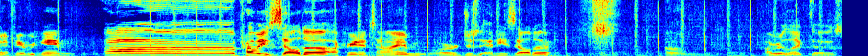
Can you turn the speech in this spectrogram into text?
My favorite game? Uh, probably Zelda, Ocarina of Time, or just any Zelda. Um, I really like those.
